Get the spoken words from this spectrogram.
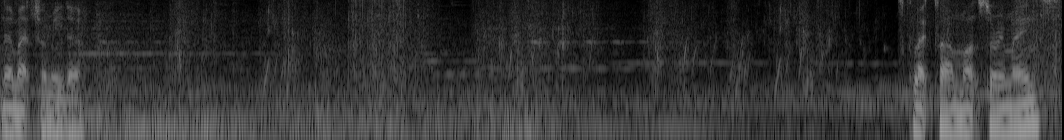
No match for me though. Collect our monster remains.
